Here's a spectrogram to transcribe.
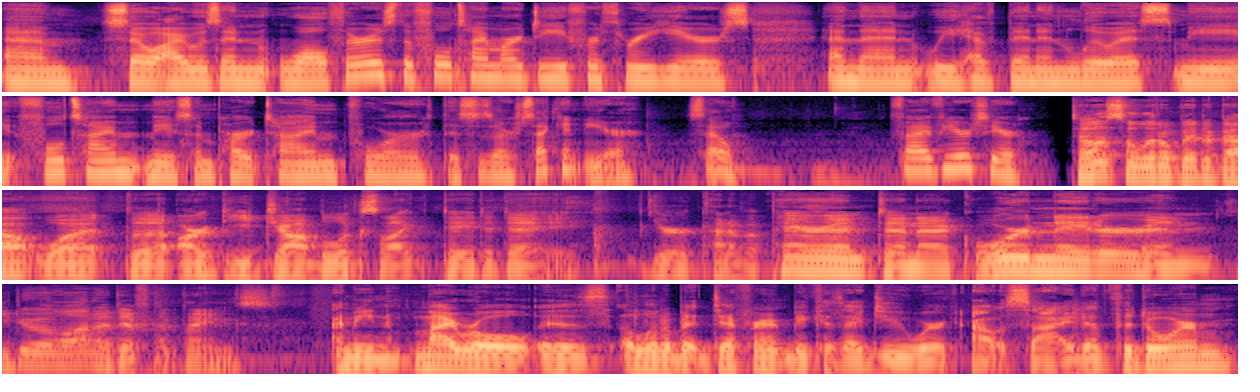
Um, so I was in Walther as the full time RD for three years. And then we have been in Lewis, me full time, Mason part time for this is our second year. So five years here. Tell us a little bit about what the RD job looks like day to day. You're kind of a parent and a coordinator, and you do a lot of different things. I mean, my role is a little bit different because I do work outside of the dorm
